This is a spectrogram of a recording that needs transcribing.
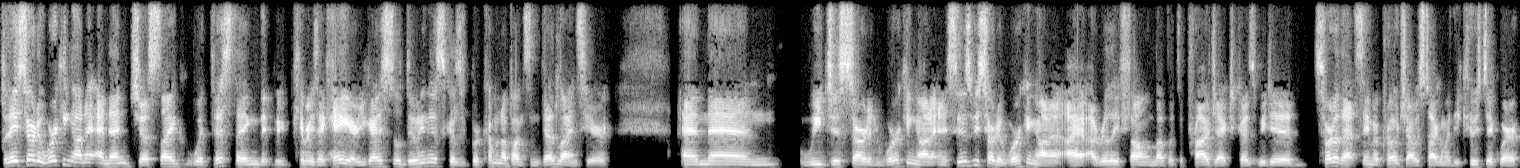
but they started working on it, and then just like with this thing, that we Kimberly's like, "Hey, are you guys still doing this? Because we're coming up on some deadlines here." And then we just started working on it. And as soon as we started working on it, I, I really fell in love with the project because we did sort of that same approach I was talking about the acoustic, where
